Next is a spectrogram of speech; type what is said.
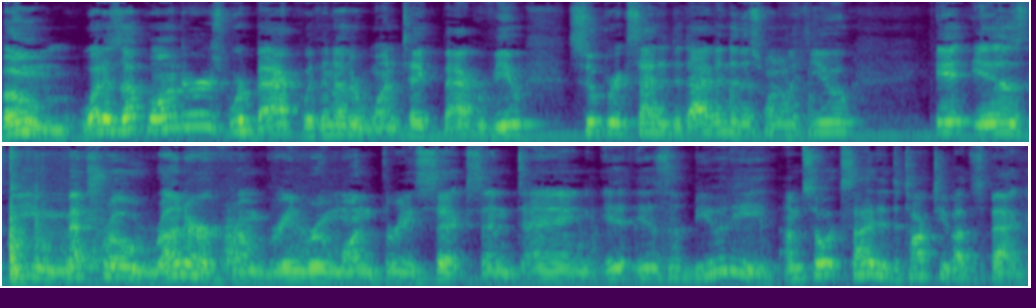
Boom! What is up, Wanderers? We're back with another one take bag review. Super excited to dive into this one with you. It is the Metrorunner from Greenroom 136, and dang, it is a beauty. I'm so excited to talk to you about this bag.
